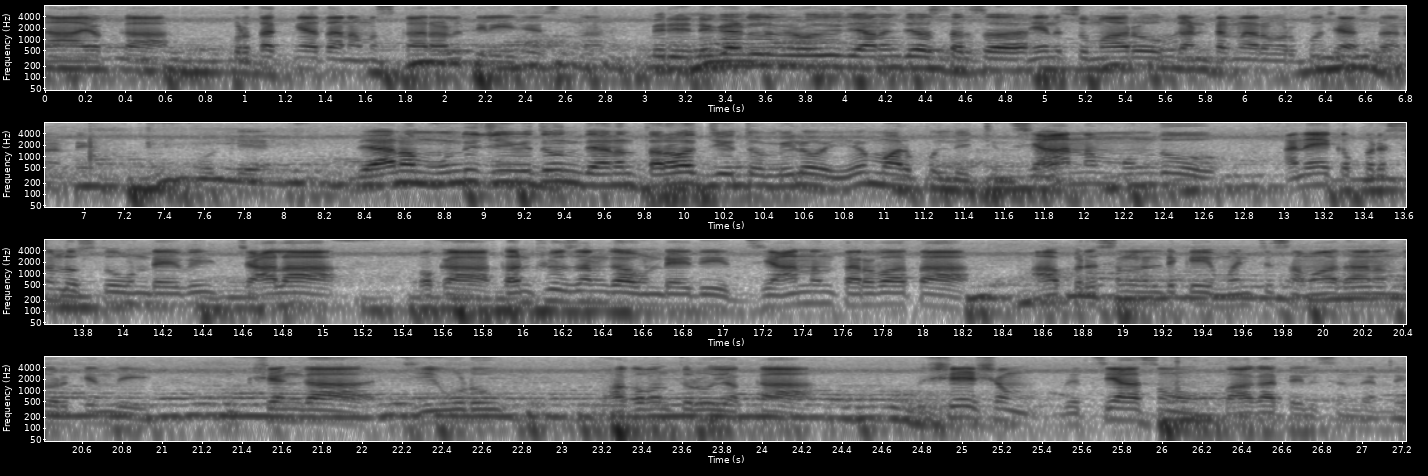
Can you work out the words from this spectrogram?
నా యొక్క కృతజ్ఞత నమస్కారాలు తెలియజేస్తున్నాను. మీరు ఎన్ని గంటలు రోజు ధ్యానం చేస్తారు సార్? నేను సుమారు గంటన్నర వరకు చేస్తానండి. ఓకే. ధ్యానం ముందు జీవితం ధ్యానం తర్వాత జీవితం మీలో ఏం మార్పులు తెచ్చింది? ధ్యానం ముందు అనేక ప్రశ్నలు వస్తూ ఉండేవి. చాలా ఒక కన్ఫ్యూజన్గా ఉండేది. ధ్యానం తర్వాత ఆ ప్రశ్నలన్నిటికీ మంచి సమాధానం దొరికింది. ముఖ్యంగా జీవుడు భగవంతుడు యొక్క విశేషం వ్యత్యాసం బాగా తెలిసిందండి.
